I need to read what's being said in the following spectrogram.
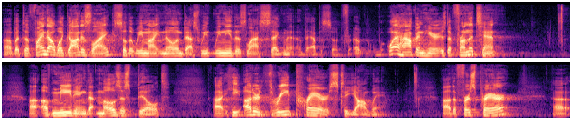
Uh, but to find out what God is like so that we might know him best, we, we need this last segment of the episode. Uh, what happened here is that from the tent uh, of meeting that Moses built, uh, he uttered three prayers to Yahweh. Uh, the first prayer uh,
